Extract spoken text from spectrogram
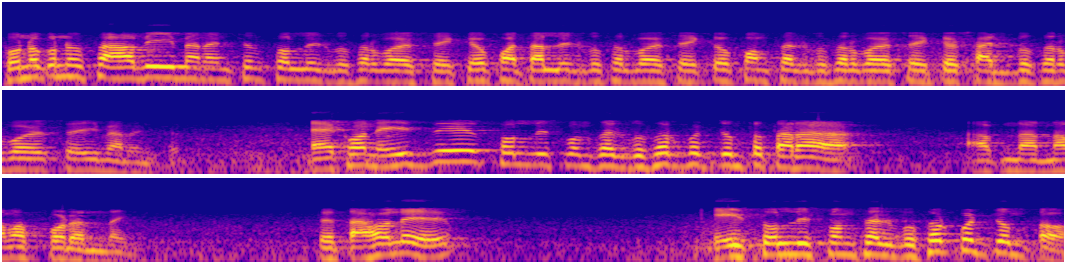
কোন কোন সাহাবি ইমান আনছেন চল্লিশ বছর বয়সে, কেউ পঁয়তাল্লিশ বছর বয়সে, কেউ পঞ্চাশ বছর বয়সে, কেউ ষাট বছর বয়সে ইমান আনছেন। এখন এই যে চল্লিশ পঞ্চাশ বছর পর্যন্ত তারা আপনার নামাজ পড়েন নাই। তো তাহলে এই চল্লিশ পঞ্চাশ বছর পর্যন্ত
